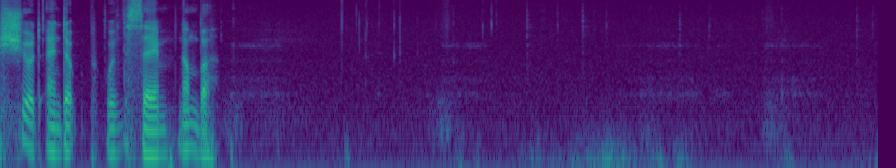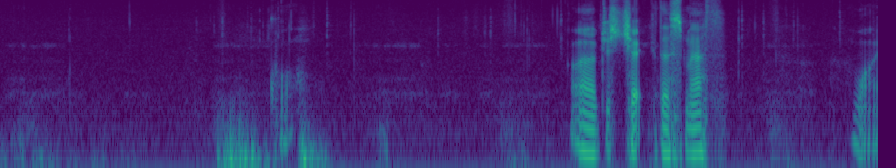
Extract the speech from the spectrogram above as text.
should end up with the same number. Cool. Uh, just check this math. Why?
